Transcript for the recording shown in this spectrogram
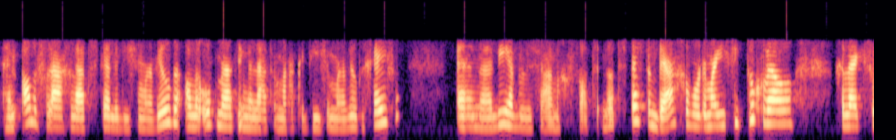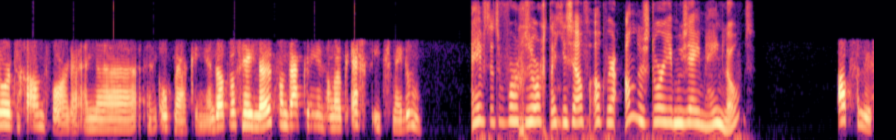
hen alle vragen laten stellen die ze maar wilden. Alle opmerkingen laten maken die ze maar wilden geven. En die hebben we samengevat. En dat is best een berg geworden, maar je ziet toch wel gelijksoortige antwoorden en, en opmerkingen. En dat was heel leuk, want daar kun je dan ook echt iets mee doen. Heeft het ervoor gezorgd dat je zelf ook weer anders door je museum heen loopt? Absoluut,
